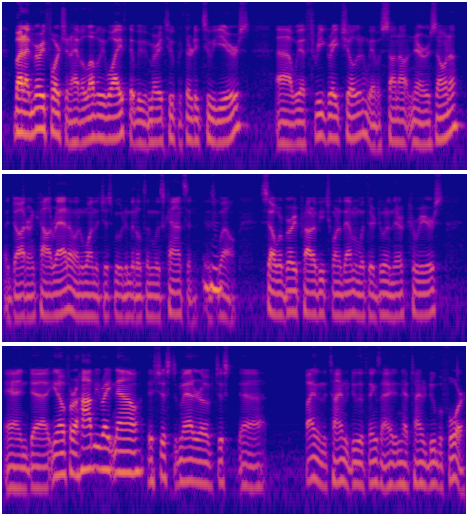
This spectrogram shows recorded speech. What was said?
but I'm very fortunate. I have a lovely wife that we've been married to for 32 years. Uh, we have three great children. We have a son out in Arizona, a daughter in Colorado, and one that just moved to Middleton, Wisconsin as well. So we're very proud of each one of them and what they're doing in their careers. And uh, you know, for a hobby right now, it's just a matter of just uh, finding the time to do the things I didn't have time to do before.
